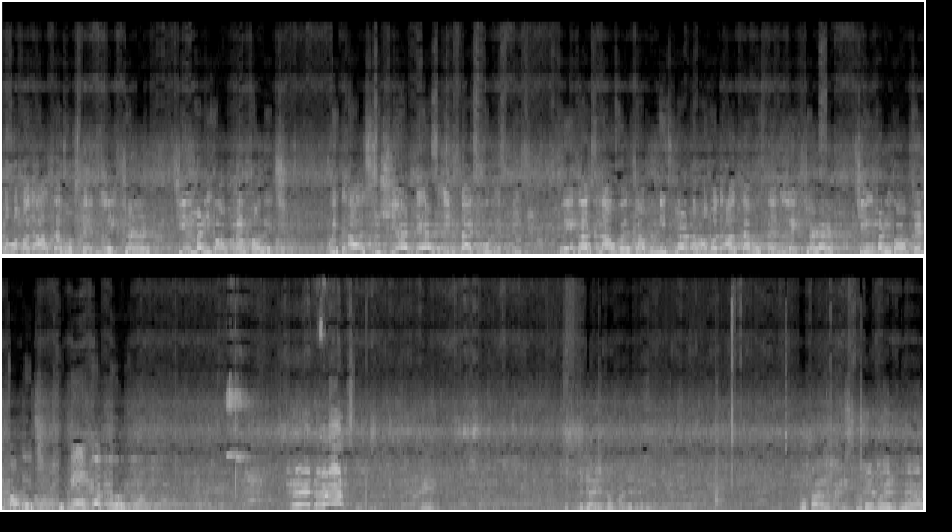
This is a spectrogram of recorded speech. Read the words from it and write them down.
Mohammad Altaf Hossain, lecturer, Chilmari Government College, with us to share their insightful speech. Let us now welcome Mr. Mohammad Altaf Hossain, lecturer, Chilmari Government College, to take the floor. বিসমিল্লাহির রহমানির রহিম লোকাল স্টুডেন্ট ওয়েলফেয়ার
